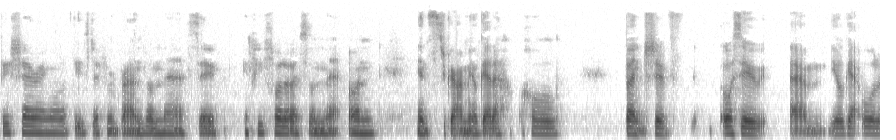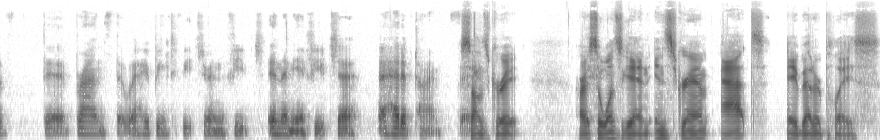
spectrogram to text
be sharing all of these different brands on there. So if you follow us on that on Instagram, you'll get a whole bunch of. Also, um, you'll get all of the brands that we're hoping to feature in the future, in the near future, ahead of time. So, Sounds great. All right. So once again, Instagram at a better place.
